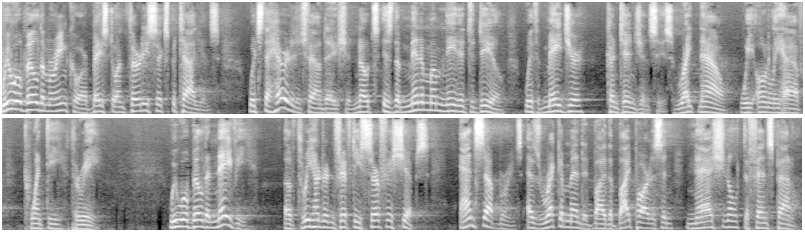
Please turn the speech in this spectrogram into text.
We will build a Marine Corps based on 36 battalions, which the Heritage Foundation notes is the minimum needed to deal with major contingencies. Right now, we only have 23. We will build a Navy of 350 surface ships and submarines as recommended by the bipartisan National Defense Panel.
